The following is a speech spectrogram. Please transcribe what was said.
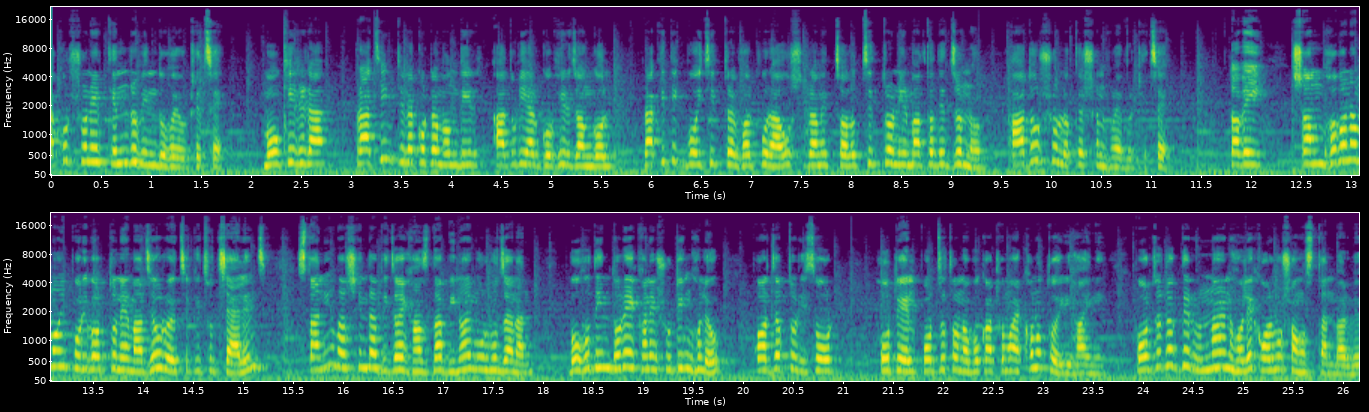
আকর্ষণের কেন্দ্রবিন্দু হয়ে উঠেছে। মৌখিরা প্রাচীন টেরাকোটা মন্দির, আদুরিয়ার গভীর জঙ্গল, প্রাকৃতিক বৈচিত্র্যে ভরপুর আউশ গ্রামের চলচ্চিত্র নির্মাতাদের জন্য আদর্শ লোকেশন হয়ে উঠেছে। তবে এই সম্ভাবনাময় পরিবর্তনের মাঝেও রয়েছে কিছু চ্যালেঞ্জ। স্থানীয় বাসিন্দা বিজয় হাঁসদা বিনয় মুর্মু জানান, বহুদিন ধরে এখানে শুটিং হলেও পর্যাপ্ত রিসোর্ট হোটেল, পর্যটন অবকাঠামো এখনও তৈরি হয়নি। পর্যটকদের উন্নয়ন হলে কর্মসংস্থান বাড়বে।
